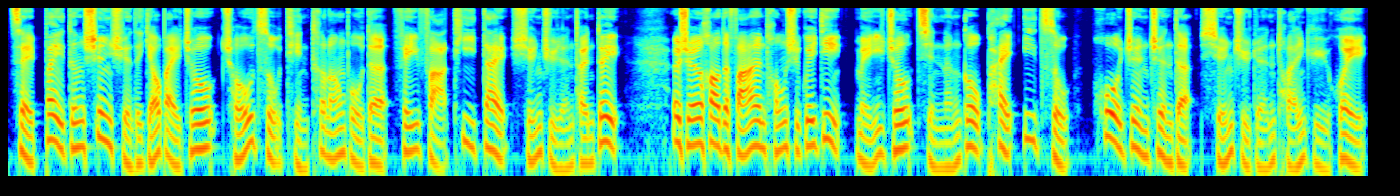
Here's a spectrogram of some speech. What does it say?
在拜登胜选的摇摆州筹组挺特朗普的非法替代选举人团队。二十二号的法案同时规定，每一周仅能够派一组获认证的选举人团与会。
